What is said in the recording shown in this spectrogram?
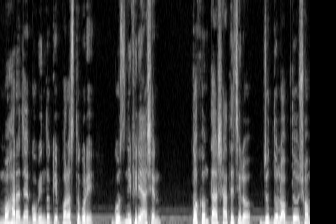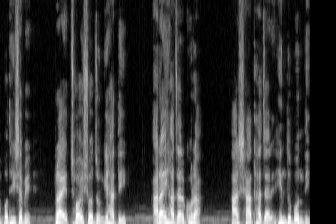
মহারাজা গোবিন্দকে পরাস্ত করে গজনি ফিরে আসেন, তখন তার সাথে ছিল যুদ্ধলব্ধ সম্পদ হিসেবে প্রায় ছয়শো জঙ্গি হাতি, আড়াই হাজার ঘোড়া আর সাত হাজার হিন্দু বন্দী।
